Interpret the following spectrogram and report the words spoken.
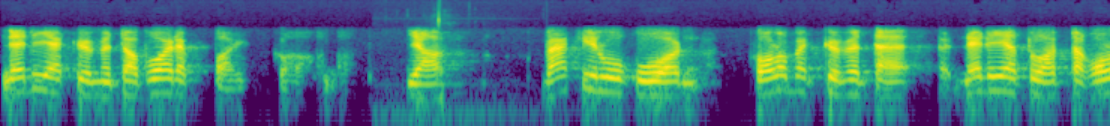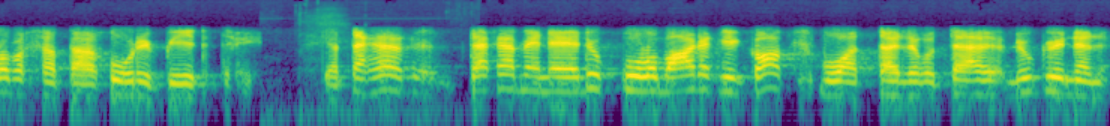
40 vuodepaikkaa. Ja väkiluku on 34 300 suurin piirtein. Ja tähän, tähän menee nyt kuulemma ainakin kaksi vuotta ennen kuin tämä nykyinen,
